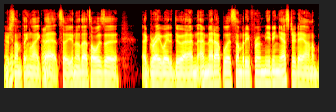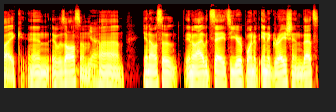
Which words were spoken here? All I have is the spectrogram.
or Yeah. something like Yeah. that. So, you know, that's always a a great way to do it. I, I met up with somebody for a meeting yesterday on a bike and it was awesome. Yeah. Um, you know, so, you know, I would say to your point of integration, that's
